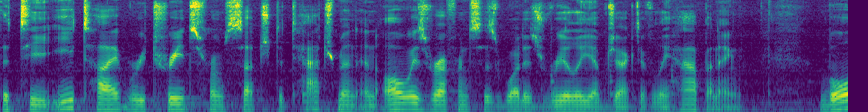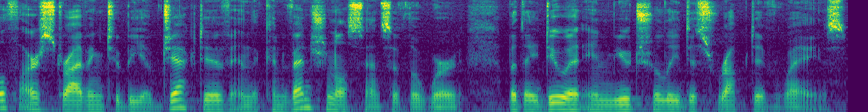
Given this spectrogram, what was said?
The TE type retreats from such detachment and always references what is really objectively happening. Both are striving to be objective in the conventional sense of the word, but they do it in mutually disruptive ways.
